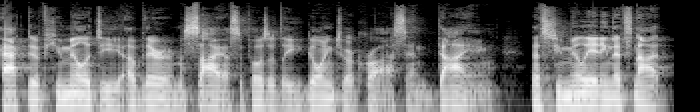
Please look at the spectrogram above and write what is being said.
act of humility of their Messiah supposedly going to a cross and dying. That's humiliating, that's not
